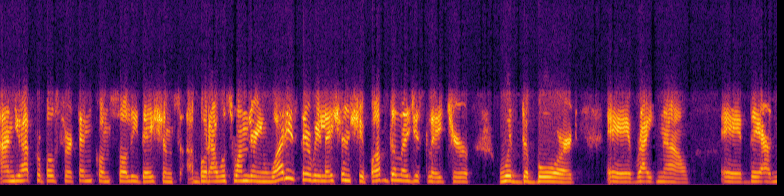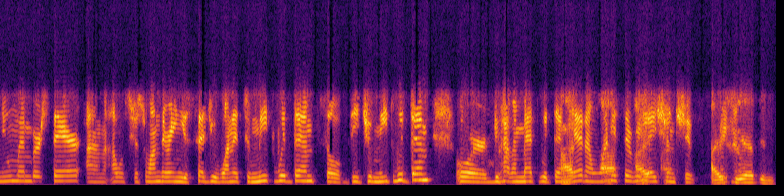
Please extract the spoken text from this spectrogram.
and you have proposed certain consolidations. But I was wondering, what is the relationship of the legislature with the board uh, right now? Uh, there are new members there, and I was just wondering. You said you wanted to meet with them, so did you meet with them, or you haven't met with them I- yet? And what I- is the I- I- relationship? I right see it in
